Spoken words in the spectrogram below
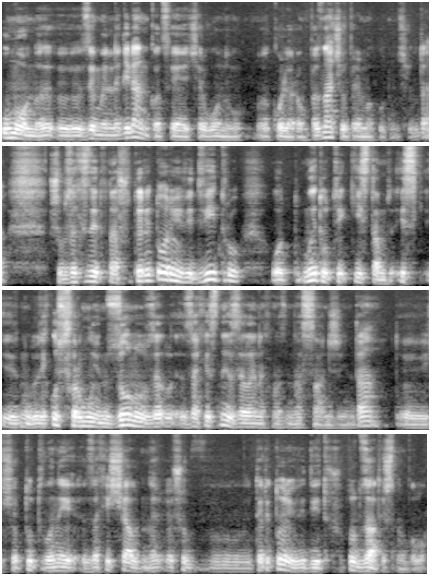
умовно е, земельна ділянка, це я червоним кольором позначив прямокутничок, да? щоб захистити нашу територію від вітру, от ми тут якісь там ну, якусь формуємо зону захисних зелених насаджень, да? Е, щоб тут вони захищали щоб е, територію від вітру, щоб тут затишно було.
